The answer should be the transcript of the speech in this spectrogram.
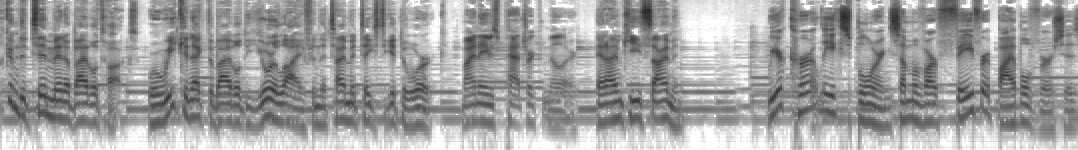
Welcome to 10 Minute Bible Talks, where we connect the Bible to your life and the time it takes to get to work. My name is Patrick Miller. And I'm Keith Simon. We are currently exploring some of our favorite Bible verses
